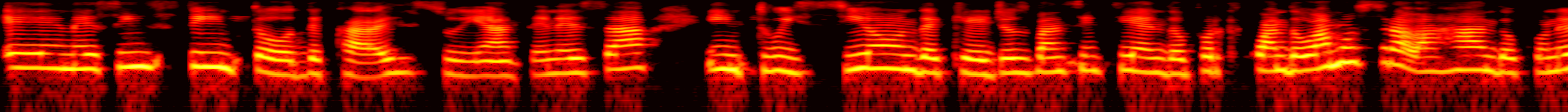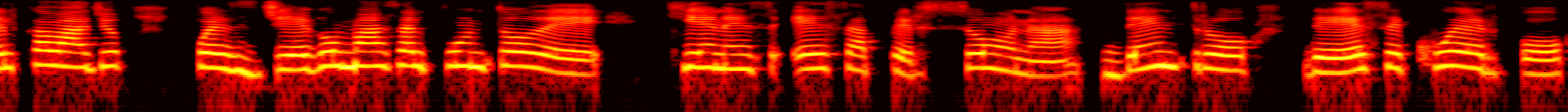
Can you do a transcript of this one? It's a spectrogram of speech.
en ese instinto de cada estudiante, en esa intuición de que ellos van sintiendo, porque cuando vamos trabajando con el caballo, pues llego más al punto de quién es esa persona dentro de ese cuerpo,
